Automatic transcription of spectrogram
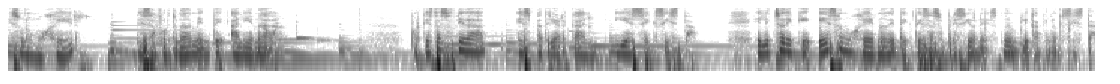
es una mujer desafortunadamente alienada. Porque esta sociedad es patriarcal y es sexista. El hecho de que esa mujer no detecte esas opresiones no implica que no existan.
